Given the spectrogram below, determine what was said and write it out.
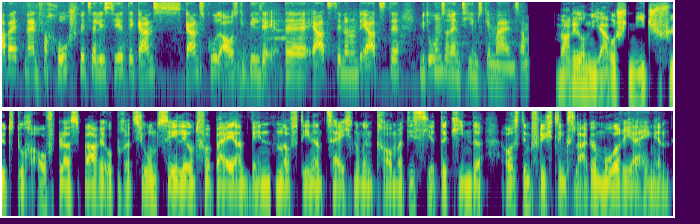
arbeiten einfach hochspezialisierte, ganz, ganz gut ausgebildete Ärztinnen und Ärzte mit unseren Teams gemeinsam. Marion Jaroschnitsch führt durch aufblasbare Operationssäle und vorbei an Wänden, auf denen Zeichnungen traumatisierter Kinder aus dem Flüchtlingslager Moria hängen.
